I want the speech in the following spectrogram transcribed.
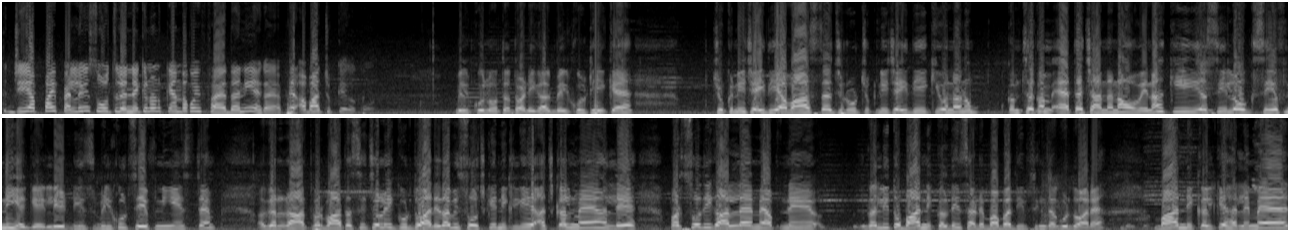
ਤੇ ਜੇ ਆਪਾਂ ਇਹ ਪਹਿਲਾਂ ਹੀ ਸੋਚ ਲੈਂਦੇ ਕਿ ਉਹਨਾਂ ਨੂੰ ਕਹਿਣ ਦਾ ਕੋਈ ਫਾਇਦਾ ਨਹੀਂ ਹੈਗਾ ਫਿਰ ਆਵਾਜ਼ ਚੁੱਕੇਗਾ ਕੌਣ? ਬਿਲਕੁਲ ਉਹ ਤਾਂ ਤੁਹਾਡੀ ਗੱਲ ਬਿਲਕੁਲ ਠੀਕ ਹੈ। ਚੁੱਕਣੀ ਚਾਹੀਦੀ ਹੈ ਆਵਾਜ਼ ਤਾਂ ਜ਼ਰੂਰ ਚੁੱਕਣੀ ਚਾਹੀਦੀ ਹੈ ਕਿ ਉਹਨਾਂ ਨੂੰ ਕਮ ਸੇ ਕਮ ਇਹ ਤਾਂ ਚਾਨਣਾ ਹੋਵੇ ਨਾ ਕਿ ਅਸੀਂ ਲੋਕ ਸੇਫ ਨਹੀਂ ਹੈਗੇ। ਲੇਡੀਜ਼ ਬਿਲਕੁਲ ਸੇਫ ਨਹੀਂ ਹੈ ਇਸ ਟਾਈਮ ਅਗਰ ਰਾਤ ਪਰ ਬਾਤ ਅਸੀਂ ਚਲੋ ਇੱਕ ਗੁਰਦੁਆਰੇ ਦਾ ਵੀ ਸੋਚ ਕੇ ਨਿਕਲੀਏ। ਅੱਜਕੱਲ ਮੈਂ ਹਲੇ ਪਰਸੋਂ ਦੀ ਗੱਲ ਹੈ ਮੈਂ ਆਪਣੇ ਗਲੀ ਤੋਂ ਬਾਹਰ ਨਿਕਲਦੀ ਸਾਡੇ ਬਾਬਾ ਦੀਪ ਸਿੰਘ ਦਾ ਗੁਰਦੁਆਰਾ ਹੈ। ਬਾਹਰ ਨਿਕਲ ਕੇ ਹਲੇ ਮੈਂ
